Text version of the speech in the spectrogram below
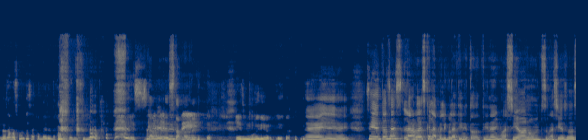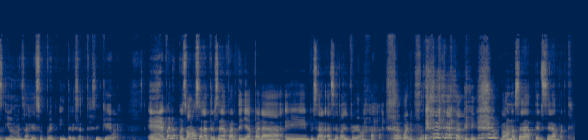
y nos vamos juntos a comer una cosa por el estilo. Es, También está padre. Es muy divertido. Sí, entonces la verdad es que la película tiene todo, tiene animación, momentos graciosos y un mensaje súper interesante, así que bueno. Eh, bueno, pues vamos a la tercera parte ya para eh, empezar a cerrar el programa. bueno, okay. vámonos a la tercera parte.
